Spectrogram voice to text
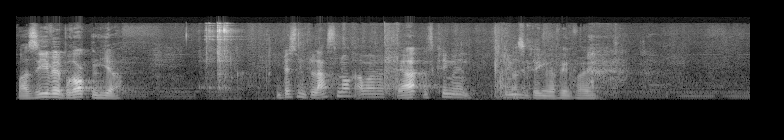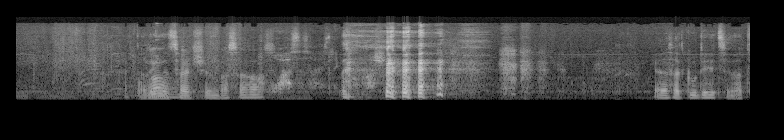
Massive Brocken hier. Ein bisschen blass noch, aber das, Ja. das kriegen wir hin. Das kriegen Das wir hin. kriegen wir auf jeden Fall hin. Da rinnt jetzt halt schön Wasser raus. Boah, ist das heiß. Lecker. Ja, das hat gute Hitze. Warte,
